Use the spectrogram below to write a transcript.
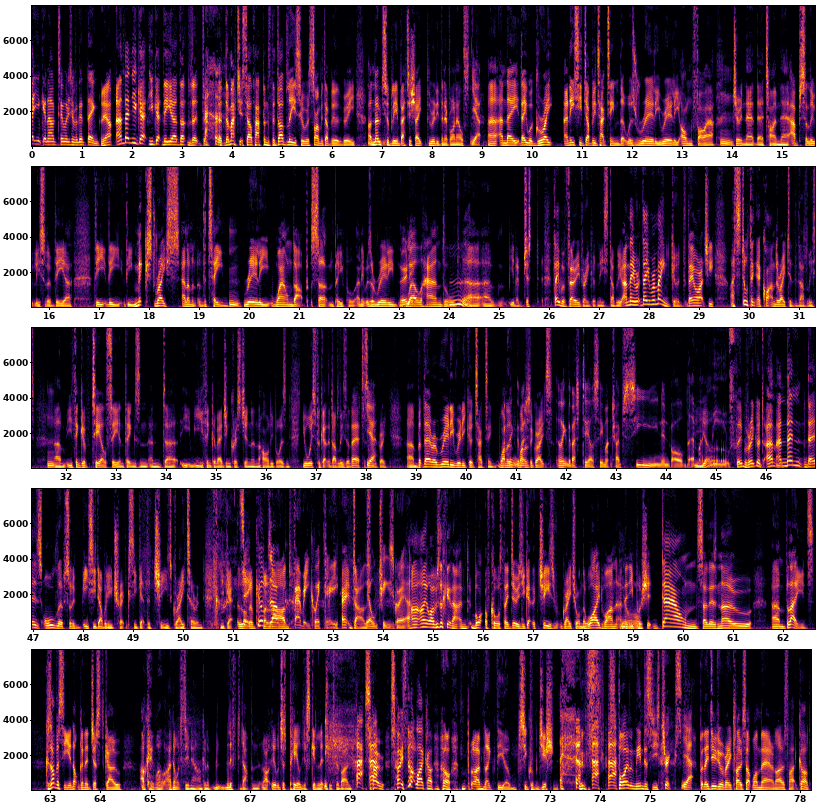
you can have too much of a good thing. Yeah, and then you get you get the uh, the, the, the the match itself happens. The Dudleys, who were signed with WWE, are notably in better shape really than everyone else. Yeah. uh, and they they were great. An ECW tag team that was really, really on fire during their, their time there. Absolutely, sort of the uh, the the the mixed race element of the team really wound up certain people, and it was a really, Really? well handled. Uh, uh, you know, just they were very, very good in ECW, and they re- they remained good. They are actually, I still think they're quite underrated. The Dudleys. Um, you think of TLC and things, and and uh, you, you think of Edge and Christian and the Hardy Boys, and you always forget the Dudleys are there to some Yeah. degree. Um, but they're a really, really good tag team. One I of the one best- of the greats. I think the best TLC match I've seen involved them. I believe. Yes, they were very good. Um, and then there's all the sort of ECW tricks. You get the cheese grater, and you get a lot it of comes blood. very quickly. It does. The old cheese grater. I, I was looking at that, and what of course they do is you get the cheese grater on the wide one, and then you push it down so there's no um, blades. Because obviously you're not going to just go. Okay, well, I know what to do now. I'm going to lift it up, and uh, it will just peel your skin literally to the bone. so, so it's not like I'm, oh, I'm like the uh, secret magician, spoiling the industry's tricks. Yeah. but they do do a very close up one there, and I was like, God.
